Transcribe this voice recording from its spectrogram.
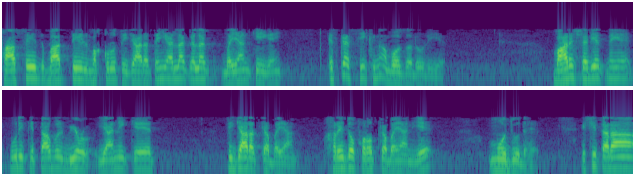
فاسد، باطل مکرو تجارتیں یہ الگ الگ بیان کی گئیں۔ اس کا سیکھنا بہت ضروری ہے۔ بھارت شریعت میں پوری کتاب البیو یعنی کہ تجارت کا بیان، خرید و فروخت کا بیان یہ موجود ہے۔ اسی طرح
